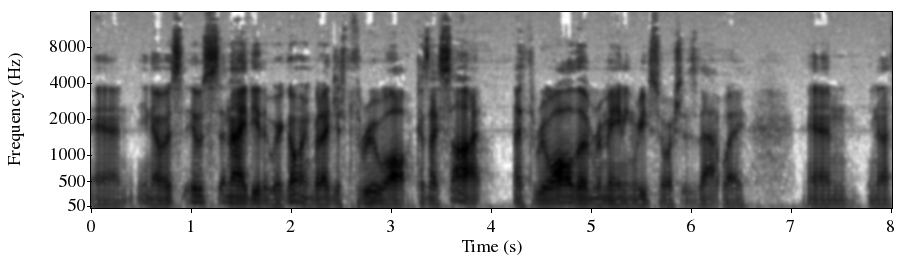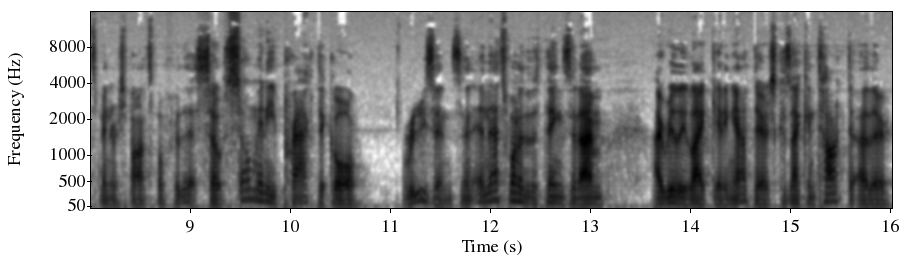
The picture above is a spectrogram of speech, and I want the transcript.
and you know it was, it was an idea that we were going but i just threw all because i saw it. I threw all the remaining resources that way and you know that's been responsible for this. So so many practical reasons and, and that's one of the things that i'm i really like getting out there is because i can talk to other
